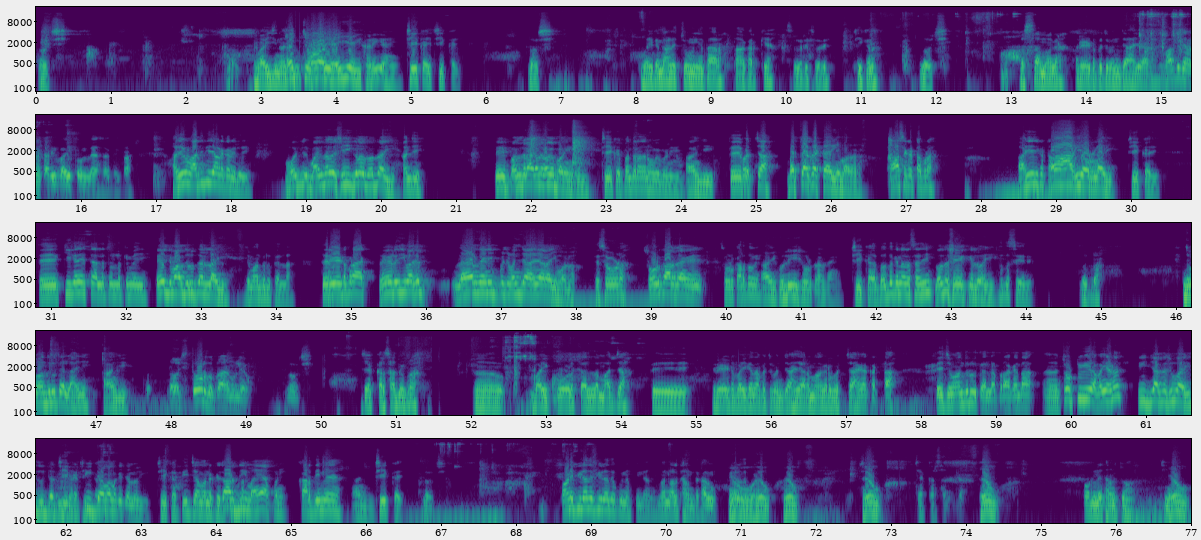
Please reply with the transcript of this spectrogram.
ਲੋ ਜੀ। ਬਾਈ ਜੀ ਨਾਲ ਚੋਣ ਵਾਲੀ ਹੈਗੀ ਹੈ ਜੀ ਖੜੀ ਹੈ ਠੀਕ ਹੈ ਜੀ ਠੀਕ ਹੈ ਜੀ। ਲੋ ਜੀ। ਬਾਈ ਕਹਿੰਦਾ ਹਲੇ ਚੋਣੀਆਂ ਤਾਰ ਤਾਂ ਕਰਕੇ ਆ ਸਵੇਰੇ ਸਵੇਰੇ ਠੀਕ ਹੈ ਨਾ? ਲੋ ਜੀ। ਬੱਸਾ ਮਗਰ ਰੇਟ 55000 ਵੱਧ ਜਾਣਕਾਰੀ ਬਾਈ ਤੋਂ ਲੈ ਸਕਦੇ ਭਰਾ। ਹਾਂਜੀ ਮੱਝ ਦੀ ਜਾਣਕਾਰੀ ਦਿਓ ਜੀ। ਮੁੱਝ ਮੱਝ ਦਾ 6 ਕਿਲੋ ਦੁੱਧ ਆ ਜੀ। ਹਾਂਜੀ। ਤੇ 15 ਕੁ ਦਿਨ ਹੋ ਗਏ ਬਣੀ ਨੂੰ ਜੀ। ਠੀਕ ਹੈ 15 ਦਿਨ ਹੋ ਗਏ ਬਣੀ ਨੂੰ। ਹਾਂਜੀ। ਤੇ ਬੱਚਾ? ਬੱਚਾ ਕੱਟਾ ਜੀ ਮਗਰ। ਆਹ ਸੇ ਕੱਟਾ ਭਰਾ? ਆਹੀ ਹੈ ਜੀ ਕੱਟਾ? ਹਾਂ ਆਹੀ ਔਰਲਾ ਜੀ। ਠੀਕ ਹੈ ਜੀ। ਤੇ ਕੀ ਕਹਿੰਦੇ ਤੈਲ ਤੁੱਲ ਕਿਵੇਂ ਜੀ? ਇਹ ਜਮਾਂਦਰੂ ਤੇ ਲਾ ਜੀ। ਜਮਾਂਦਰੂ ਤੈਲਾ ਤੇ ਰੇਟ ਭਰਾ? ਰੇਟ ਜੀ ਵੈਸੇ ਲੈਣ ਦੇਣੀ 55000 ਆ ਜੀ ਮੁੱਲ। ਤੇ ਸੋੜ? ਛੋੜ ਕਰ ਦਾਂਗੇ ਸੋੜ ਕਰ ਦੋਗੇ? ਹਾਂਜੀ ਖੁੱਲੀ ਹੀ ਛੋੜ ਕਰ ਦਾਂਗੇ ਠੀਕ ਹੈ ਦੁੱਧ ਕਿੰਨਾ ਦੱਸਿਆ ਜੀ? ਦੁੱਧ 6 ਕਿਲੋ ਜੀ। ਦੁੱਧ ਸੇ ਲੋ ਭਰਾ। ਜਮਾਂਦਰੂ ਤੈਲਾ ਹੈ ਜੀ। ਹਾਂਜੀ। ਲੋ ਜੀ ਤੋਰ ਦੋ ਭਰਾ ਨੂੰ ਲਿਓ ਲੋ ਜੀ। ਚੈੱਕ ਕਰ ਸਕਦੇ ਹੋ ਭਰਾ? ਬਾਈ ਕੋਲ ਤਲ ਮਾਝਾ ਤੇ ਰੇਟ ਬਾਈ ਕਹਿੰਦਾ 55000 ਮਗਰ ਬੱਚਾ ਹੈਗਾ ਕੱਟਾ ਤੇ ਜਵੰਦਰੂ ਤੈਲਾ ਭਰਾ ਕਹਿੰਦਾ ਝੋਟੀ ਵੀ ਆ ਬਾਈ ਹਨਾ? ਤੀਜਾ ਕਸੂ ਆ ਜੀ ਦੂਜਾ ਤੀਜਾ। ਤੀਜਾ ਮੰਨ ਕੇ ਚੱਲੋ ਜੀ। ਠੀਕ ਹੈ ਤੀਜਾ ਮੰਨ ਕੇ ਘਰ ਦੀ ਮੈਂ ਆਪਣੀ। ਕਰਦੀ ਮੈਂ? ਹਾਂਜੀ। ਠੀਕ ਹੈ ਜੀ। ਲੋ ਜੀ। ਪਾਣੀ ਪੀ ਲਾਂਦੇ ਪੀ ਲਾਂਦੇ ਕੋਈ ਨਾ ਪੀ ਲਾਂਦੇ ਮੈਂ ਨਾਲ ਤੁਹਾਨੂੰ ਦਿਖਾ ਦੂੰ। ਹੇਉ ਹੇਉ ਹੇਉ ਹੇਉ ਚੈੱਕ ਕਰ ਸਕਦੇ। ਹੋ ਹੇਉ ਔਰਲੇ ਥਣ ਚੋਂ। ਹੇਉ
